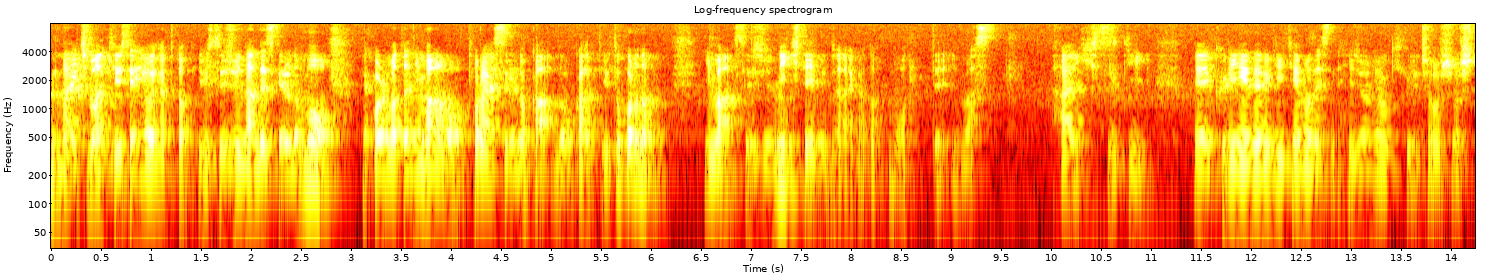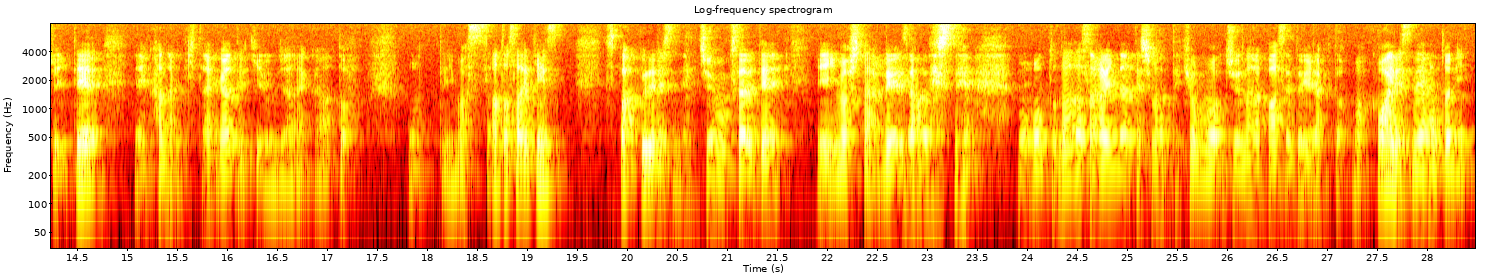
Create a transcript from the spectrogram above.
今1万9400という水準なんですけれども、これまた2万をトライするのかどうかっていうところの今水準に来ているんじゃないかと思っています。はい、引き続き、えー、クリーンエネルギー系もですね、非常に大きく上昇していて、えー、かなり期待ができるんじゃないかなと思っています。あと最近スパックでですね、注目されていましたレーザーはですね、もう本当だだ下がりになってしまって、今日も17%下落と、まあ、怖いですね、本当に。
